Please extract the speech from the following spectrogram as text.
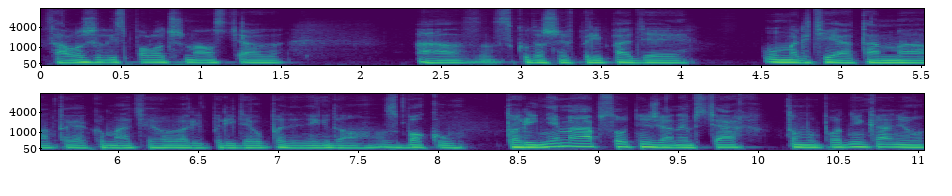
založili spoločnosť a, a skutočne v prípade úmrtia tam, tak ako máte hovorí, príde úplne niekto z boku, ktorý nemá absolútne žiaden vzťah k tomu podnikaniu.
